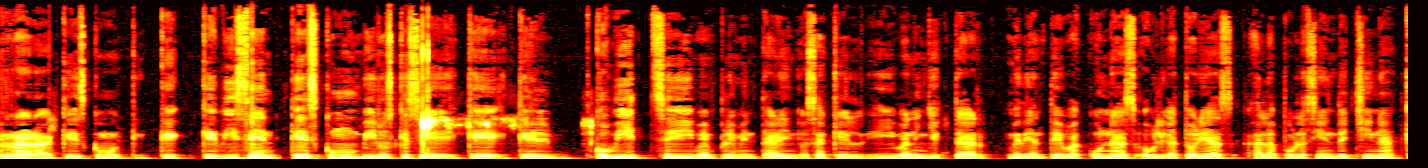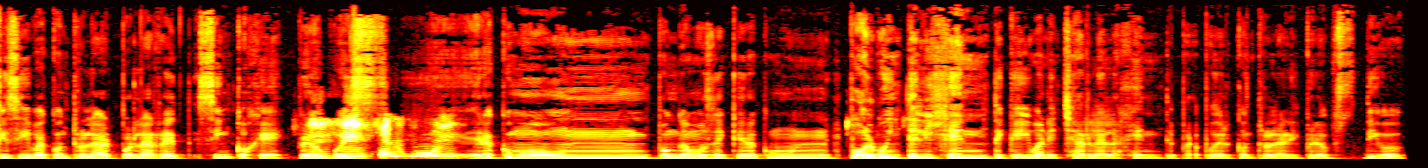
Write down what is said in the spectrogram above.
rara, que es como que, que, que dicen que es como un virus que se que, que el COVID se iba a implementar, o sea, que iban a inyectar mediante vacunas obligatorias a la población de China, que se iba a controlar por la red 5G. Pero pues eh, era como un, pongámosle que era como un polvo inteligente que iban a echarle a la gente para poder controlar. Y, pero pues digo,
